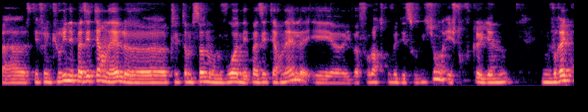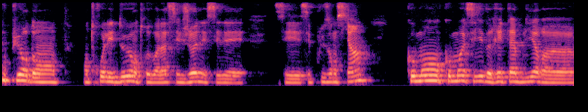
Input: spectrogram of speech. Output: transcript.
bah, Stephen Curry n'est pas éternel, euh, Clay Thompson, on le voit, n'est pas éternel, et euh, il va falloir trouver des solutions. Et je trouve qu'il y a une, vraie coupure entre les deux, entre voilà, ces jeunes et ces, plus anciens. Comment, essayer de rétablir euh,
